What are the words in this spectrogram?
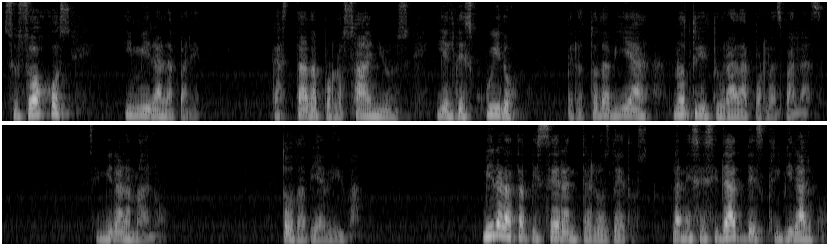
sus ojos y mira la pared, gastada por los años y el descuido, pero todavía no triturada por las balas. Se mira la mano, todavía viva. Mira la tapicera entre los dedos, la necesidad de escribir algo,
